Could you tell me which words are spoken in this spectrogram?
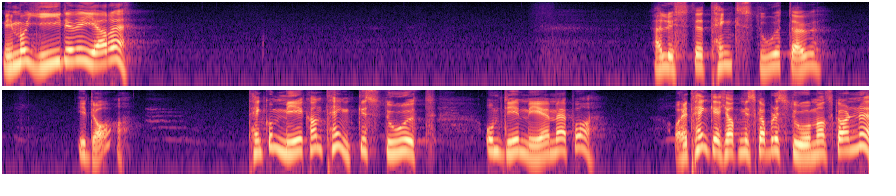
Vi må gi det videre. Jeg har lyst til å tenke stort òg i dag. Tenk om vi kan tenke stort om det vi er med på. Og Jeg tenker ikke at vi skal bli stormannsgarne.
